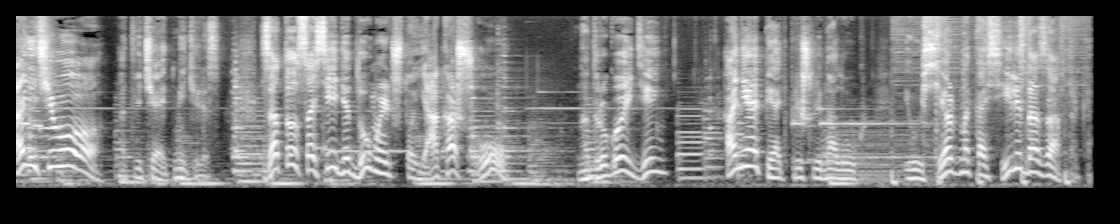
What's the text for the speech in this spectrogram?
«А ничего», — отвечает Микелес. «Зато соседи думают, что я кашу». На другой день они опять пришли на луг и усердно косили до завтрака.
